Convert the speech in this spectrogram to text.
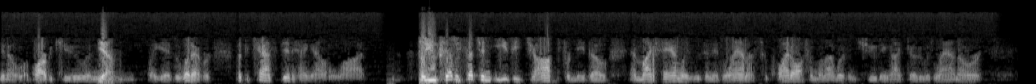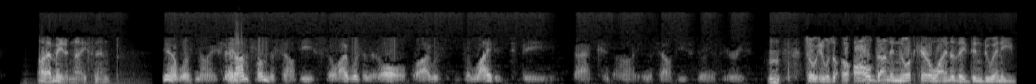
you know, a barbecue and, Yeah. and play games or whatever. But the cast did hang out a lot. So you That was such an easy job for me, though, and my family was in Atlanta, so quite often when I wasn't shooting, I'd go to Atlanta or Oh, that made it nice then. yeah, it was nice. And I'm from the southeast, so I wasn't at all. Well, I was delighted to be back uh, in the southeast doing a series. Hmm. So it was all done in North Carolina. They didn't do any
